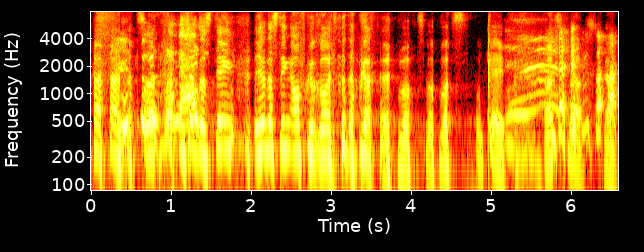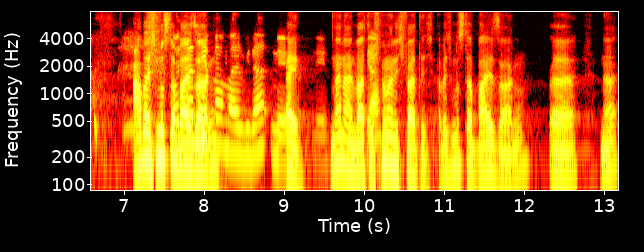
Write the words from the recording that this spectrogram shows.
War, ich habe das, Ding- ich das Ding aufgerollt und habe gedacht, was, was, okay, alles klar. Ja. Aber ich muss dabei sagen. Nee. hey, nee. nein, nein, warte, Ja. ich bin noch nicht fertig. Aber ich muss dabei sagen, äh, ne,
